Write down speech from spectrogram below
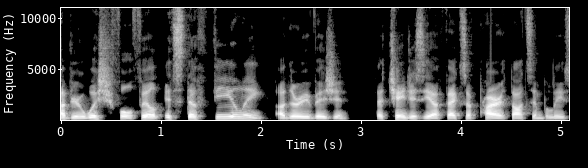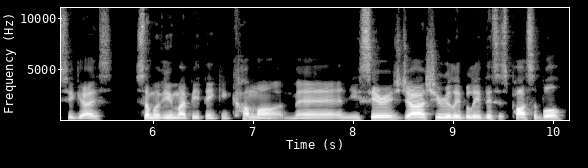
of your wish fulfilled. It's the feeling of the revision that changes the effects of prior thoughts and beliefs, you guys. Some of you might be thinking, come on, man, you serious, Josh? You really believe this is possible?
